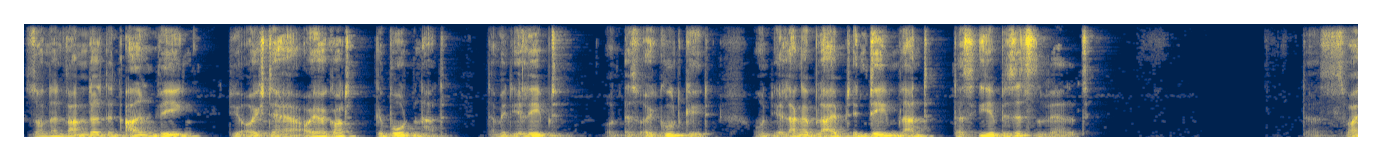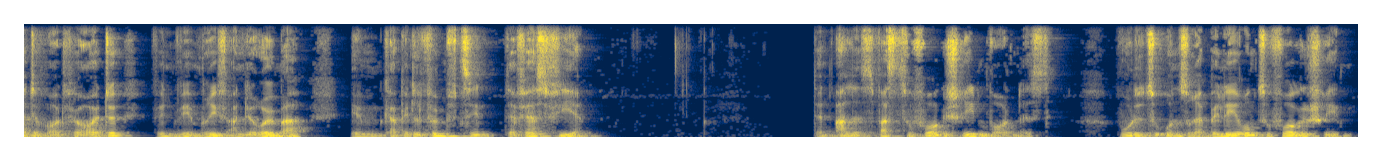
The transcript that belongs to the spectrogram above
sondern wandelt in allen Wegen, die euch der Herr euer Gott geboten hat, damit ihr lebt und es euch gut geht und ihr lange bleibt in dem Land, das ihr besitzen werdet. Das zweite Wort für heute finden wir im Brief an die Römer im Kapitel 15, der Vers 4. Denn alles, was zuvor geschrieben worden ist, wurde zu unserer Belehrung zuvor geschrieben,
